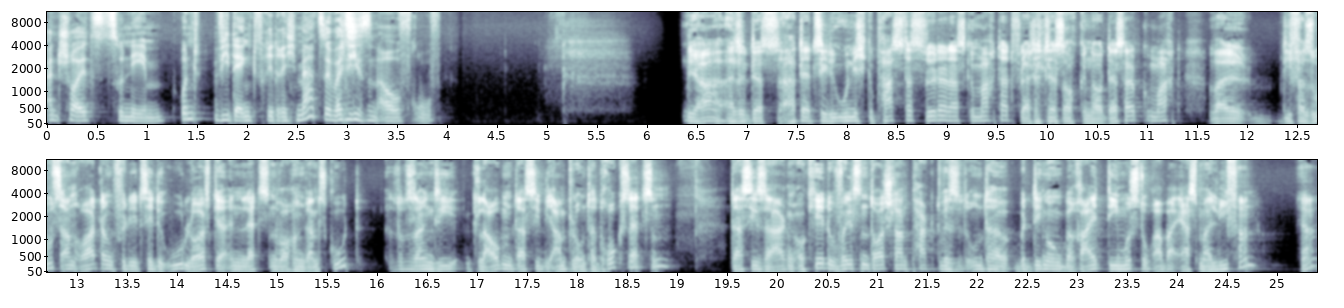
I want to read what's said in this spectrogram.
an Scholz zu nehmen? Und wie denkt Friedrich Merz über diesen Aufruf? Ja, also das hat der CDU nicht gepasst, dass Söder das gemacht hat. Vielleicht hat er es auch genau deshalb gemacht, weil die Versuchsanordnung für die CDU läuft ja in den letzten Wochen ganz gut. Sozusagen, sie glauben, dass sie die Ampel unter Druck setzen, dass sie sagen, okay, du willst einen Deutschlandpakt, wir sind unter Bedingungen bereit, die musst du aber erstmal liefern. Ja,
